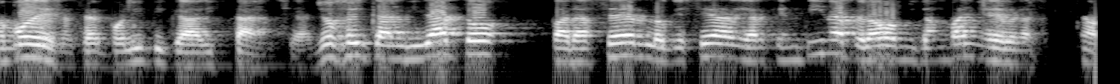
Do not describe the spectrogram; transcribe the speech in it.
No podés hacer política a distancia. Yo soy candidato para hacer lo que sea de Argentina, pero hago mi campaña de Brasil. No,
